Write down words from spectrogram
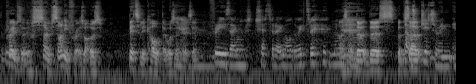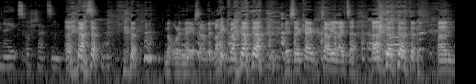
the parade was, it was so sunny for it as well. It was bitterly cold though, wasn't it? Katie? Freezing, I was chittering all the way through. I was the the but the that ser- was jittering in a Scottish accent. not what it may have sounded like, but it's okay. We'll tell you later. Oh, God. Um,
